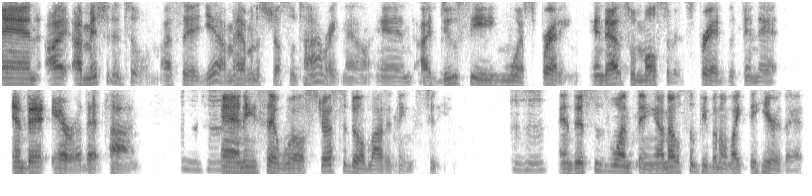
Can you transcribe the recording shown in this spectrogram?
And I, I mentioned it to him. I said, "Yeah, I'm having a stressful time right now, and I do mm-hmm. see more spreading, and that's when most of it spread within that in that era, that time." Mm-hmm. And he said, "Well, stress will do a lot of things to you, mm-hmm. and this is one thing. I know some people don't like to hear that,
